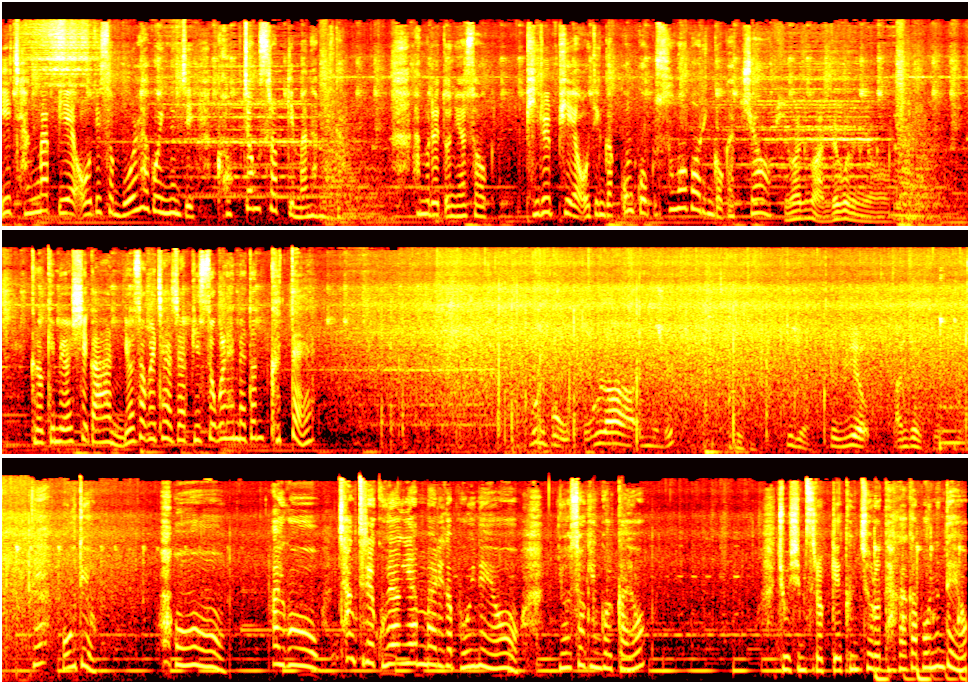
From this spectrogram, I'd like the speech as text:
이 장맛비에 어디서 뭘 하고 있는지 걱정스럽기만 합니다. 아무래도 녀석 비를 피해 어딘가 꽁꽁 숨어버린 것 같죠. 비 맞으면 안 되거든요. 그렇게 몇 시간 녀석을 찾아 빗속을 헤매던 그때 물이 뭐 올라 있는데? 여기요. 그 위에 앉아있어요. 네? 어디요? 어, 아이고 창틀에 고양이 한 마리가 보이네요. 녀석인 걸까요? 조심스럽게 근처로 다가가 보는데요.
